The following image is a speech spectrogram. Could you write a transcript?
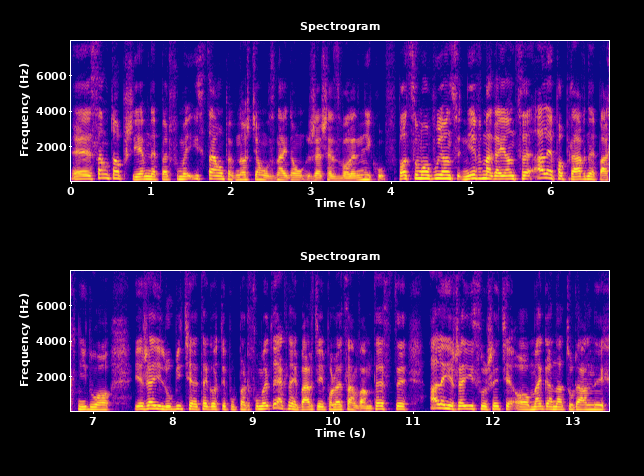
e, są to przyjemne perfumy i z całą pewnością znajdą rzesze zwolenników. Podsumowując, nie wymagające, ale poprawne pachnidło. Jeżeli lubicie tego typu perfumy, to jak najbardziej polecam Wam testy, ale jeżeli słyszycie o mega naturalnych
